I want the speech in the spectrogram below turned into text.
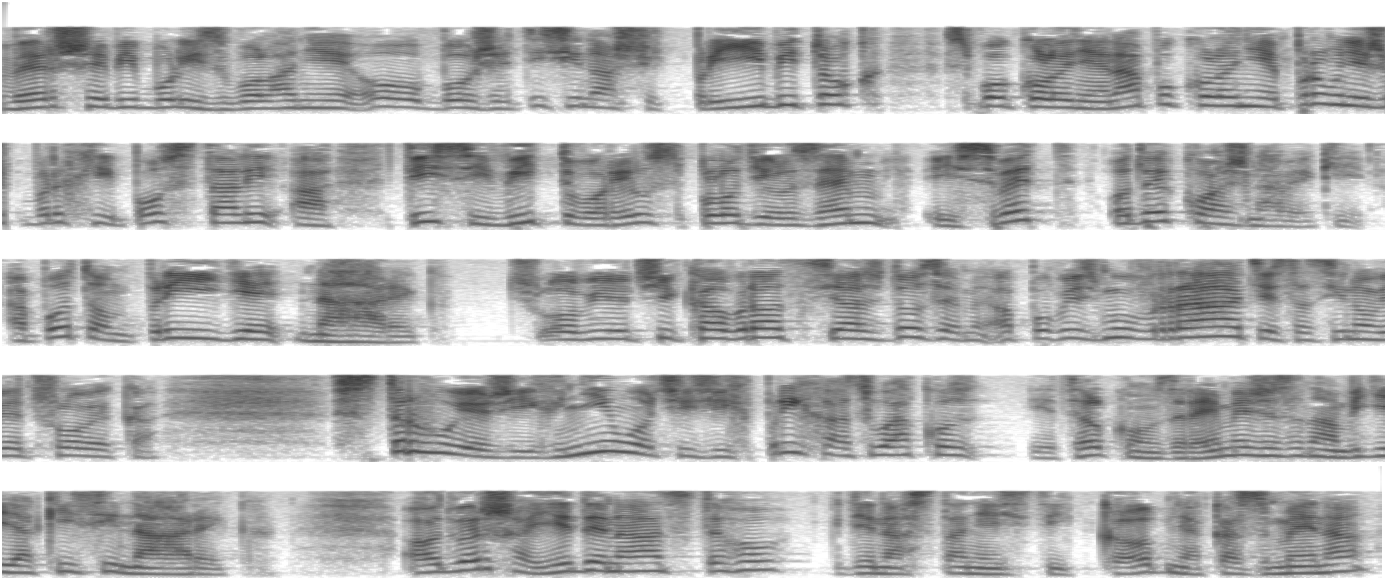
verše by boli zvolanie, o Bože, ty si náš príbytok z pokolenia na pokolenie, prv než vrchy postali a ty si vytvoril, splodil zem i svet od veku až na veky. A potom príde nárek. Človečika vraciaš do zeme a povieš mu, vráte sa synovie človeka strhuješ ich, nivočíš ich, prichádzajú, ako je celkom zrejme, že sa tam vidí akýsi nárek. A od verša 11., kde nastane istý klb, nejaká zmena,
